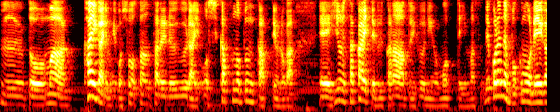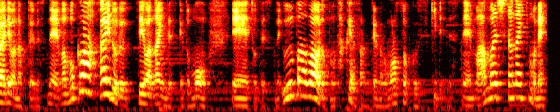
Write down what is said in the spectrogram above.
うんと、まあ、海外にも結構称賛されるぐらい推し活の文化っていうのが、えー非常に栄えてるかなというふうに思っています。で、これね、僕も例外ではなくてですね、まあ僕はアイドルではないんですけども、えっ、とですね、ウーバーワールドの拓也さんっていうのがものすごく好きでですね、まああんまり知らない人もね、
